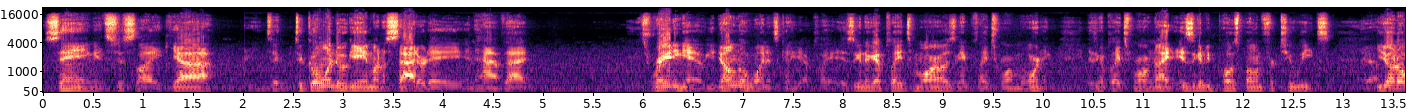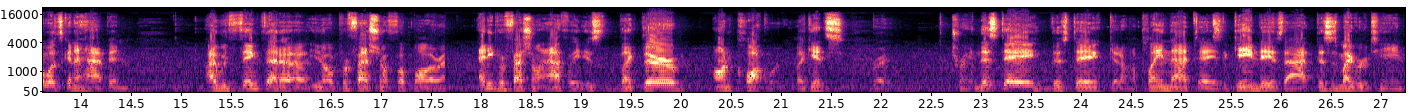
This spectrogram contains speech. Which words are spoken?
saying it's just like, yeah, to, to go into a game on a Saturday and have that. It's raining out. You don't know when it's going to get played. Is it going to get played tomorrow? Is it going to play tomorrow morning? Is it going to play tomorrow night? Is it going to be postponed for two weeks? Yeah. You don't know what's going to happen. I would think that a you know a professional footballer, any professional athlete is like they're on clockwork. Like it's right. Train this day, this day, get on a plane that day. The game day is that. This is my routine.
